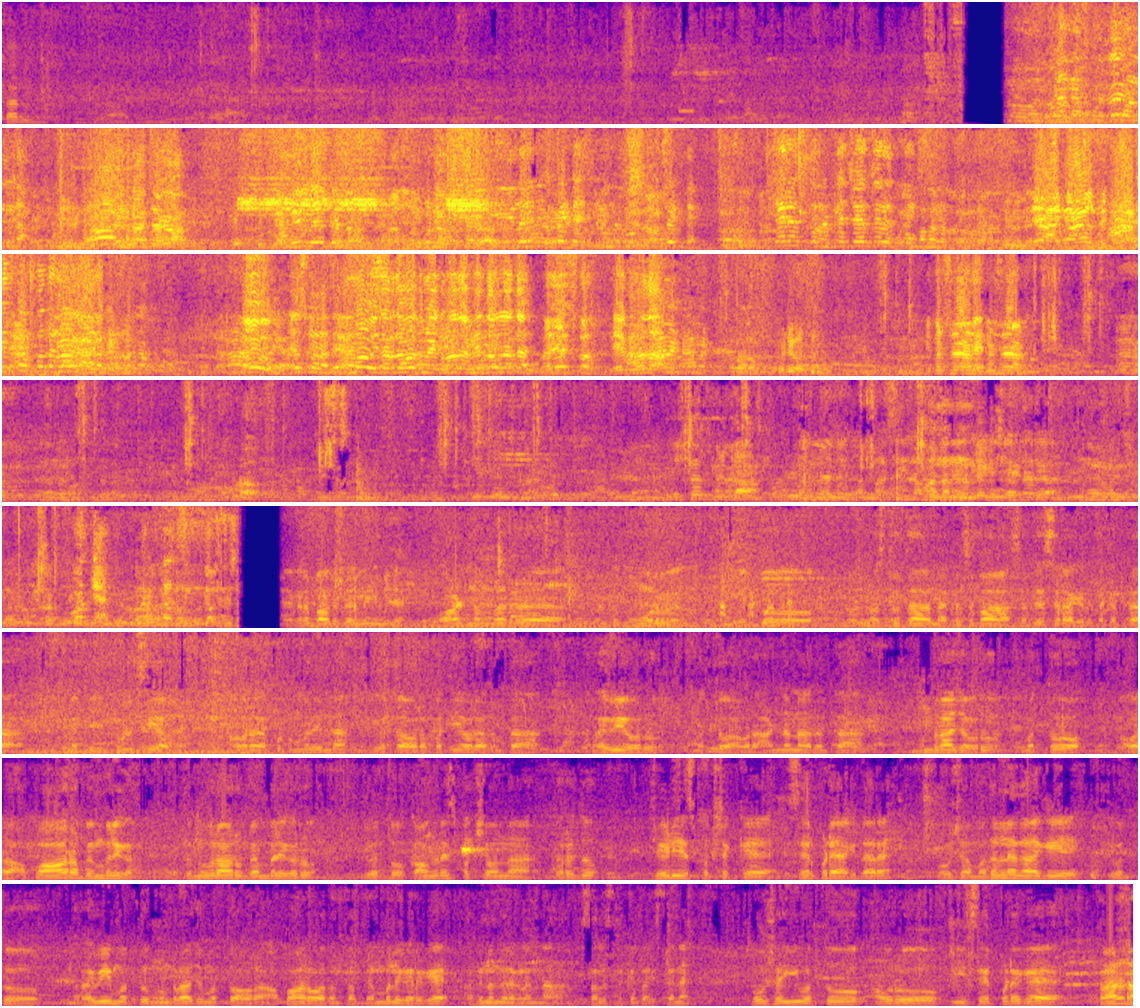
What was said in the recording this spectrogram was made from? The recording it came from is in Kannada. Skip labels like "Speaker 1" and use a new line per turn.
सर
ఇంకా జగా ఇద్దరు దావత్ మీకు రోజా మీరు దొరలదా అది వేసుకో ఏ రోజా
ಕೃಷ್ಣ
ನಗರ ಭಾಗದಲ್ಲಿ ವಾರ್ಡ್ ನಂಬರ್ ಮೂರರಲ್ಲಿ ಇವತ್ತು ಪ್ರಸ್ತುತ ನಗರಸಭಾ ಸದಸ್ಯರಾಗಿರ್ತಕ್ಕಂಥ ಶ್ರೀಮತಿ ತುಳಸಿ ಅವರು, ಅವರ ಕುಟುಂಬದಿಂದ ಇವತ್ತು ಅವರ ಪತಿಯವರಾದಂಥ ರವಿ ಅವರು ಮತ್ತು ಅವರ ಅಣ್ಣನಾದಂಥ ಮುನ್ರಾಜ್ ಅವರು ಮತ್ತು ಅವರ ಅಪಾರ ಬೆಂಬಲಿಗರು, ಇವತ್ತು ನೂರಾರು ಬೆಂಬಲಿಗರು ಇವತ್ತು ಕಾಂಗ್ರೆಸ್ ಪಕ್ಷವನ್ನು ತೊರೆದು ಜೆ ಡಿ ಎಸ್ ಪಕ್ಷಕ್ಕೆ ಸೇರ್ಪಡೆಯಾಗಿದ್ದಾರೆ ಬಹುಶಃ ಮೊದಲನೇದಾಗಿ ಇವತ್ತು ರವಿ ಮತ್ತು ಮುನ್ರಾಜು ಮತ್ತು ಅವರ ಅಪಾರವಾದಂಥ ಬೆಂಬಲಿಗರಿಗೆ ಅಭಿನಂದನೆಗಳನ್ನು ಸಲ್ಲಿಸಲಿಕ್ಕೆ ಬಯಸ್ತೇನೆ. ಬಹುಶಃ ಇವತ್ತು ಅವರು ಈ ಸೇರ್ಪಡೆಗೆ ಕಾರಣ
